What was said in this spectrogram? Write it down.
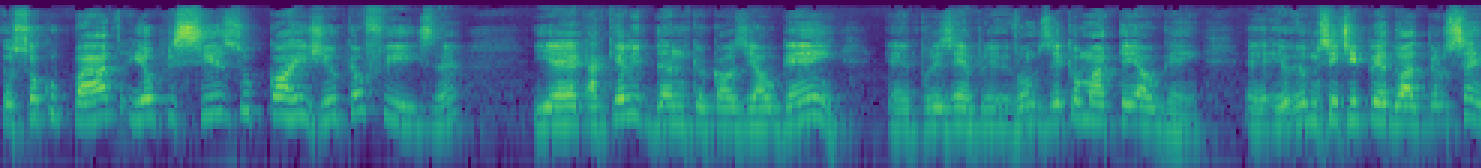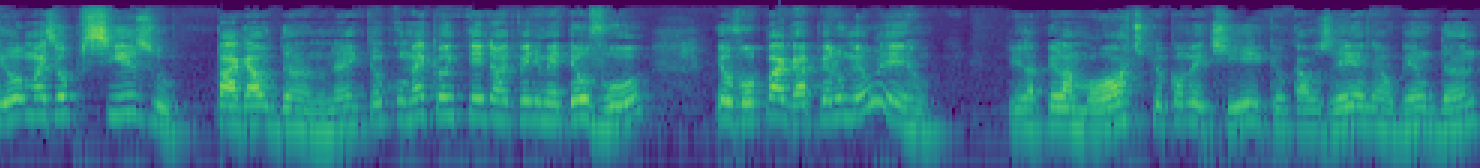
eu, sou culpado e eu preciso corrigir o que eu fiz, né? E é aquele dano que eu causei a alguém, é, por exemplo, vamos dizer que eu matei alguém. É, eu, eu, me senti perdoado pelo Senhor, mas eu preciso pagar o dano, né? Então, como é que eu entendo o arrependimento? Eu vou, eu vou pagar pelo meu erro pela, pela morte que eu cometi, que eu causei, né, alguém um dano,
